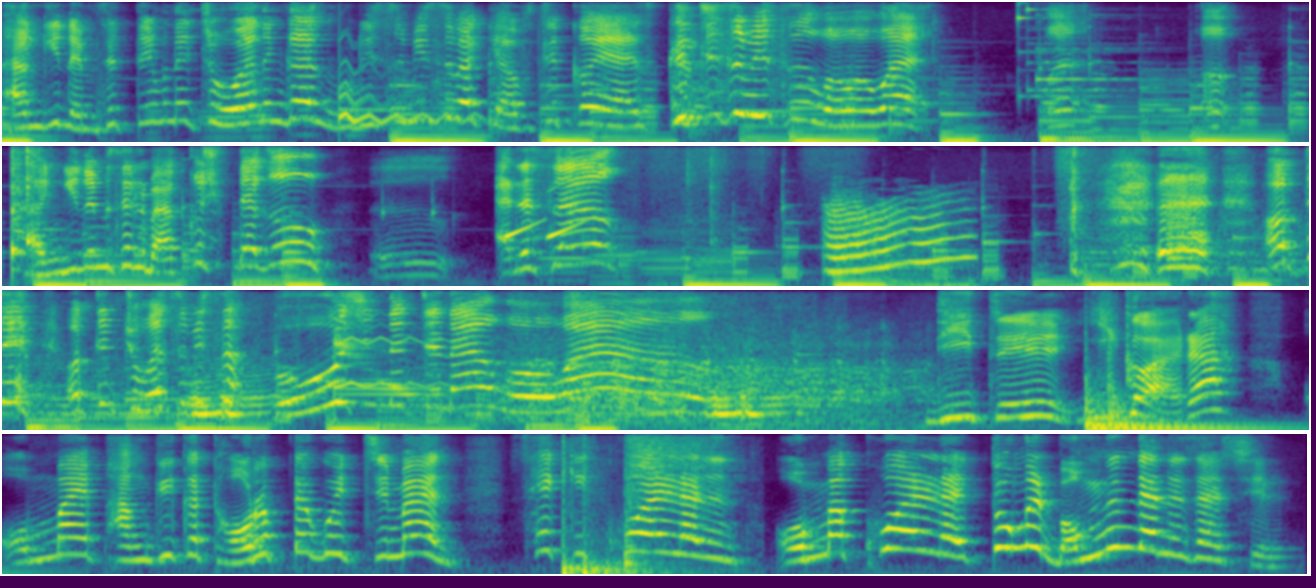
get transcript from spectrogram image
방귀 냄새 때문에 좋아하는 건 우리 스미스밖에 없을 거야. 그치 스미스, 와와와. 어, 어, 방귀 냄새를 맡고 싶다고? 어, 알았어. 에, 어때? 어때? 스미스? 오 신났잖아. 와와. 니들 이거 알아? 엄마의 방귀가 더럽다고 했지만 새끼 코알라는 엄마 코알라의 똥을 먹는다는 사실.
